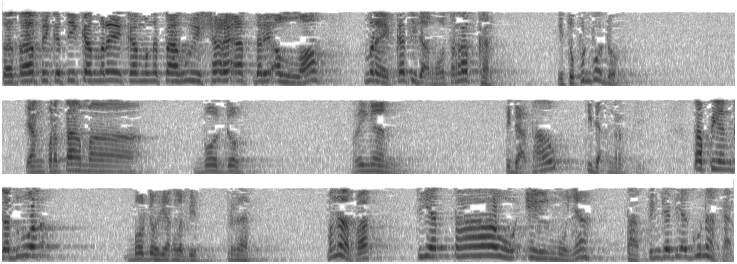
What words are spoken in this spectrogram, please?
Tetapi ketika mereka mengetahui syariat dari Allah, mereka tidak mau terapkan. Itu pun bodoh. Yang pertama, bodoh ringan. Tidak tahu, tidak ngerti. Tapi yang kedua, bodoh yang lebih berat. Mengapa? Dia tahu ilmunya, tapi nggak dia gunakan.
